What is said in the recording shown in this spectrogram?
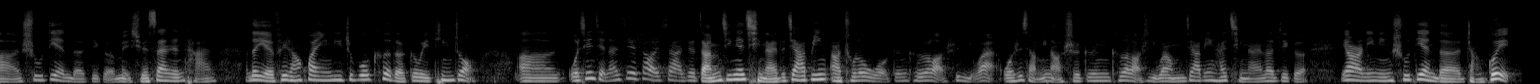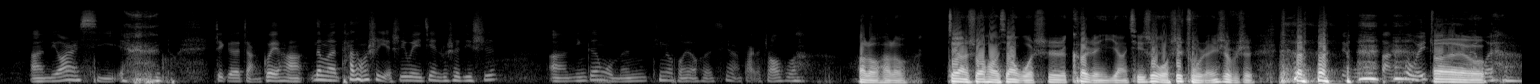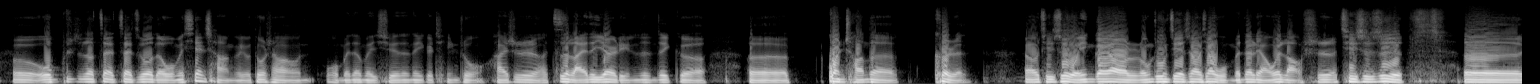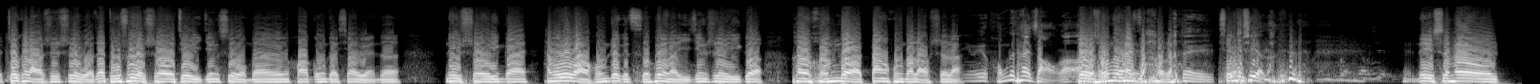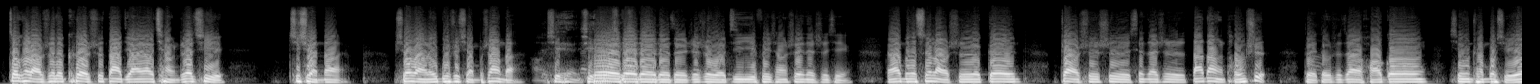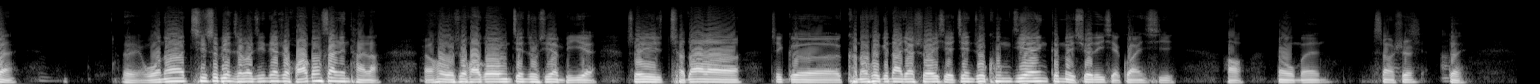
啊书店的这个美学三人谈。那也非常欢迎荔枝播客的各位听众。嗯，我先简单介绍一下，就咱们今天请来的嘉宾啊，除了我跟可可老师以外，我是小明老师跟可可老师以外，我们嘉宾还请来了这个幺二零零书店的掌柜啊刘二喜这个掌柜哈。那么他同时也是一位建筑设计师啊，您跟我们听众朋友和现场打个招呼。Hello，Hello。这样说好像我是客人一样，其实我是主人，是不是？对，我是反客为主。呃，我不知道在在座的我们现场有多少我们的美学的那个听众，还是自来的一二零的那个呃惯常的客人。然后，其实我应该要隆重介绍一下我们的两位老师，其实是呃周克老师是我在读书的时候就已经是我们华工的校园的。那时候应该还没有“网红”这个词汇呢，已经是一个很红的当红的老师了。因为红的太早了，对，红的太早了，对，凋谢了。那时候周克老师的课是大家要抢着去去选的，选晚了一步是选不上的。啊，谢谢，谢谢。对对对对对，这是我记忆非常深的事情。然后我们的孙老师跟赵老师是现在是搭档同事，对，都是在华工新闻传播学院。对我呢，其实变成了今天是华工三人谈了。然后我是华工建筑学院毕业，所以扯到了这个可能会跟大家说一些建筑空间跟美学的一些关系。好，那我们孙老师对，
